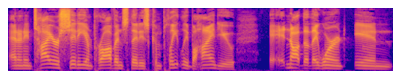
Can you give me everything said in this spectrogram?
and an entire city and province that is completely behind you Eh, Not that they weren't in,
